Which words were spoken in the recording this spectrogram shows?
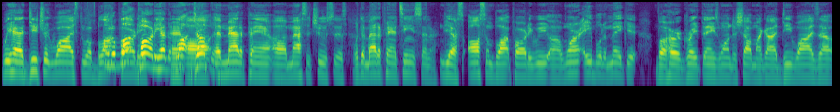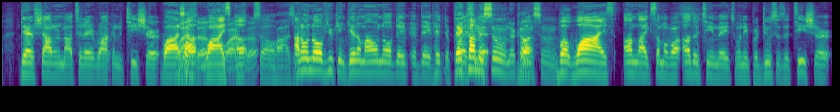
We had Deatrich Wise through a block, the block party. party, had the and, block uh, jumping. at Mattapan, uh, Massachusetts. with the Mattapan Teen Center. Yes, awesome block party. We uh, weren't able to make it, but heard great things. Wanted to shout my guy D Wise out. Dev shouting him out today, rocking the T-shirt. Wise Wise up, Wise, Wise up. up. So Wise up. I don't know if you can get them. I don't know if they've if they've hit the. They're coming yet, soon. They're coming but, soon. But Wise, unlike some of our other teammates, when he produces a T-shirt,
